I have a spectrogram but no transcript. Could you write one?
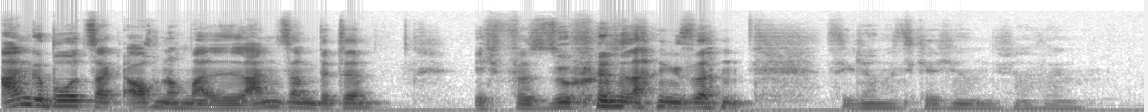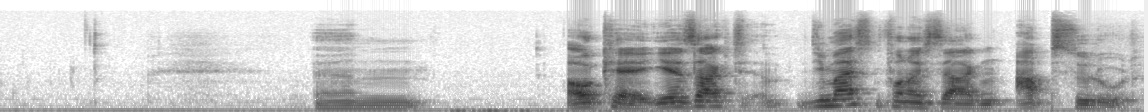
Angebot sagt auch nochmal langsam bitte. Ich versuche langsam. Sie glauben, die Kirche nicht sagen. Ähm, Okay, ihr sagt, die meisten von euch sagen absolut.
